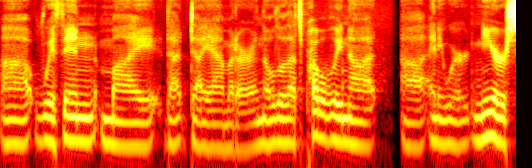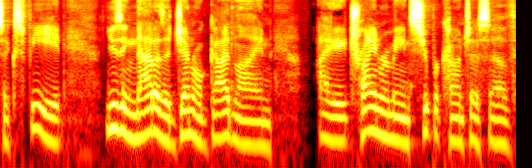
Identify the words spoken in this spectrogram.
uh, within my that diameter. And although that's probably not uh, anywhere near six feet, using that as a general guideline, I try and remain super conscious of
